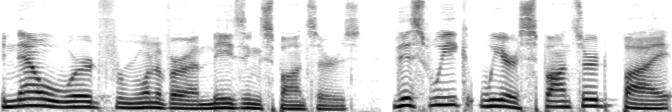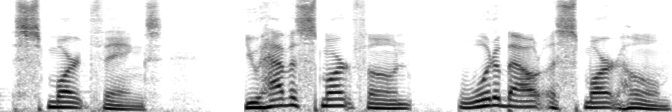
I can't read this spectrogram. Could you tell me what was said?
And now a word from one of our amazing sponsors. This week we are sponsored by Smart Things. You have a smartphone. What about a smart home?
